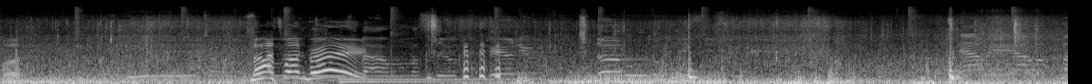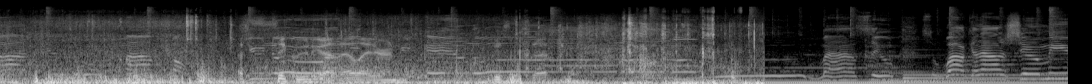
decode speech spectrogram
for. Nice one, bro! That's sick. We're gonna go there later and do some stuff. myself. So why can I show me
